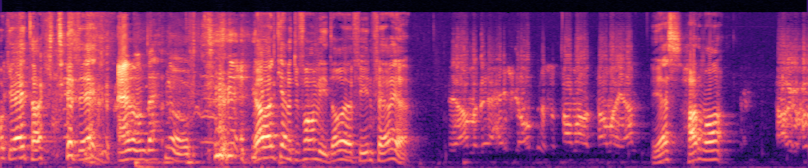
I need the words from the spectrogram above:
ok, takk til deg. And on that note Ja vel, Kenneth, du får en videre fin ferie. Ja, men det er helt i orden, så tar vi, tar vi igjen. Yes, ha det bra. Ha det godt.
